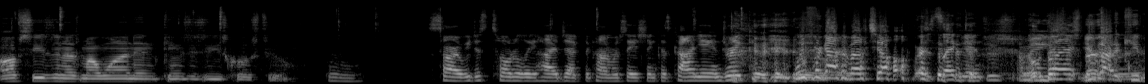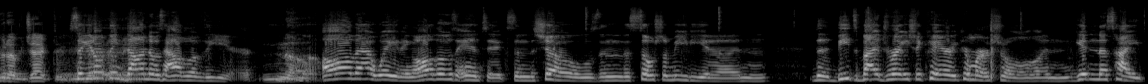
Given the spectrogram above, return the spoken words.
off season as my one and King's Disease close two. Mm. Sorry, we just totally hijacked the conversation because Kanye and Drake. we Yeah, forgot right. about y'all for a second. I mean, But- you got to keep it objective. So you don't think what I mean? Donda was album of the year? No. All that waiting, all those antics, and the shows, and the social media, and the Beats by Dre Sha'Carri commercial, and getting us hype.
